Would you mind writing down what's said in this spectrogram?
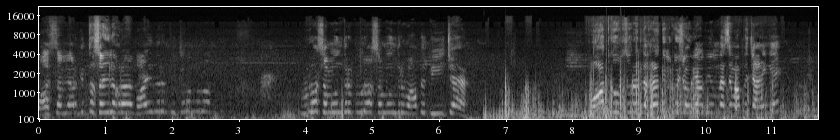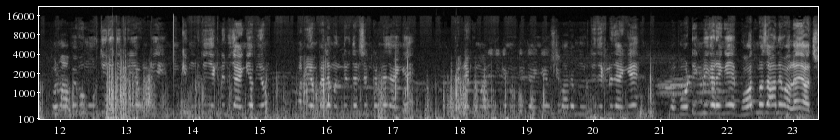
औसम यार, कितना सही लग रहा है भाई, मेरे पीछे ना पूरा पूरा समुद्र पूरा समुद्र, वहाँ पे बीच है। बहुत खूबसूरत लग रहा है, दिल खुश हो गया। अभी हम वैसे वहाँ पे जाएँगे। वहाँ पे वो मूर्ति जो दिख रही है, उनकी उनकी मूर्ति देखने भी जाएँगे अभी हम। अभी हम पहले मंदिर दर्शन करने जाएँगे। कन्याकुमारी जी के मंदिर जाएँगे, उसके बाद हम मूर्ति देखने जाएँगे। तो बोटिंग भी करेंगे। बहुत मज़ा आने वाला है आज।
